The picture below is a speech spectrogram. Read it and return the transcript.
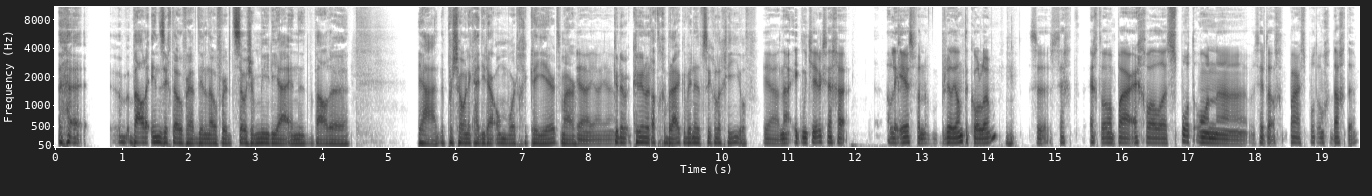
bepaalde inzicht over hebt, Dylan, over het social media en het bepaalde, ja, de persoonlijkheid die daarom wordt gecreëerd. Maar Ja, ja, ja. kunnen, we, kunnen we dat gebruiken binnen de psychologie? Of? Ja, nou, ik moet je eerlijk zeggen, allereerst van een briljante column. Mhm. Ze zegt echt wel een paar, echt wel eh, spot-on, eh, ze heeft al een paar spot-on gedachten.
